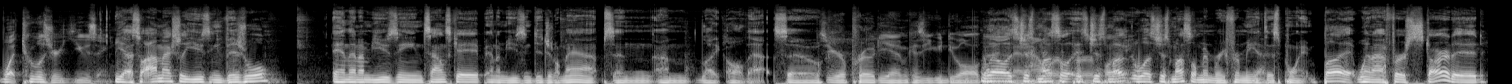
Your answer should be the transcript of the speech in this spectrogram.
what tools you're using Yeah, so I'm actually using visual, and then I'm using soundscape, and I'm using digital maps, and I'm like all that. So. so you're a pro dm because you can do all that Well, it's just muscle. It's just mu- well, it's just muscle memory for me at this point. But when I first started,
